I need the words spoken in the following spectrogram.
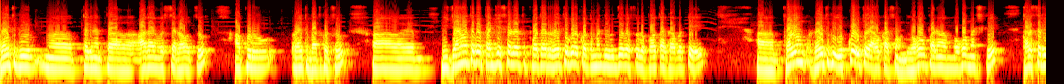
రైతుకి తగినంత ఆదాయం వస్తే రావచ్చు అప్పుడు రైతు బతకచ్చు. ఈ జనమంతా కూడా పనిచేసే పోతారు రైతు కూడా కొంతమంది ఉద్యోగస్తులు పోతారు కాబట్టి పొలం రైతుకు ఎక్కువ అయితే అవకాశం ఉంది. ఒక్కొక్క పని- ఒక్కొక్క మనిషికి తలసరి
